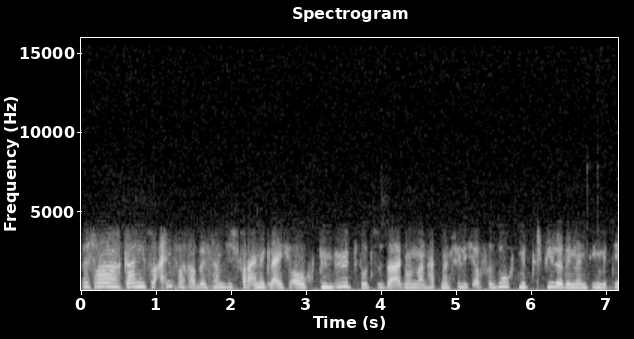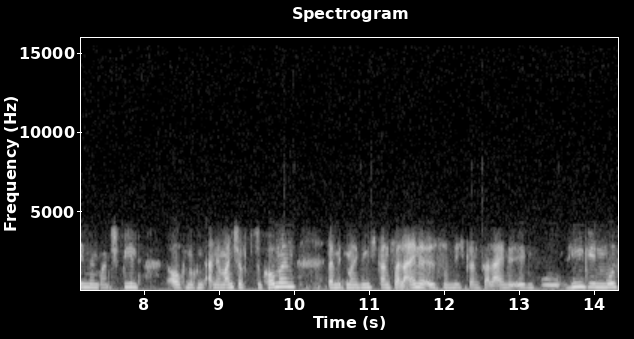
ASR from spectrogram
Es war gar nicht so einfach, aber es haben sich Vereine gleich auch bemüht sozusagen und man hat natürlich auch versucht, mit Spielerinnen, die mit denen man spielt, auch noch in eine Mannschaft zu kommen, damit man nicht ganz alleine ist und nicht ganz alleine irgendwo hingehen muss.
